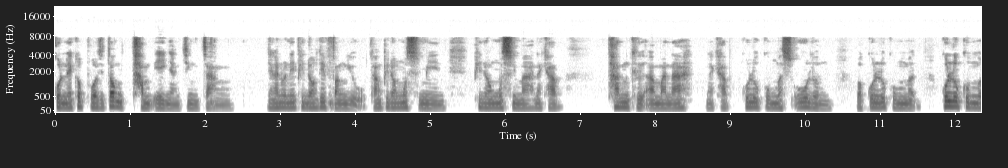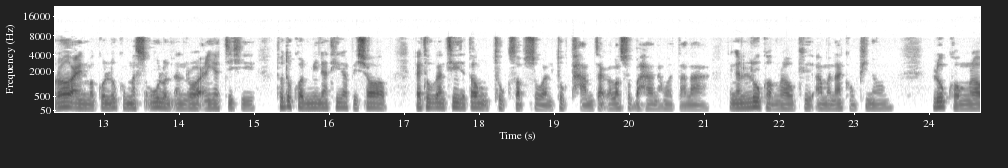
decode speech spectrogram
คนในครอบครัวจะต้องทำเองอย่างจริงจัง อย่างนั้นวันนี้พี่น้องที่ฟังอยู่ ทั้งพี่น้องมุสลิมพี่น้องมุสลิมะนะครับ ท่านคืออามานะนะครับกุลุกุมมัสอูลุน วะกุลุกุมกุลุกุมรออินวะกุลุกุมมัสอูลุนอันรออิยะติฮีทุกทุกคนมีหน้าที่รับผิดชอบ และทุกหน้าที่จะต้องถูกสอบสวน ถูกถามจากอัลลอฮฺสุบฮานะฮุวาตาลาดังนั้นลูกของเราคืออามานะของพี่น้อง ลูกของเรา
